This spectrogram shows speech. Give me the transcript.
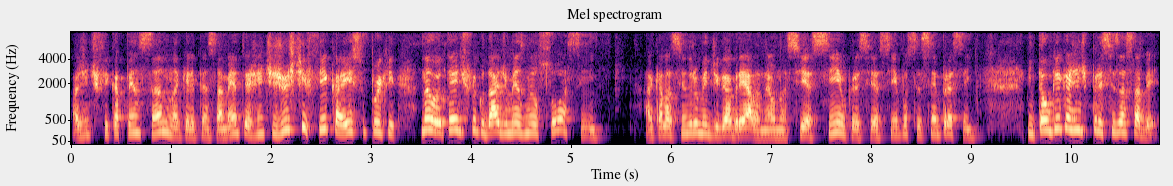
a gente fica pensando naquele pensamento e a gente justifica isso porque, não, eu tenho dificuldade mesmo, eu sou assim. Aquela síndrome de Gabriela, né? Eu nasci assim, eu cresci assim, você sempre assim. Então o que, que a gente precisa saber?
